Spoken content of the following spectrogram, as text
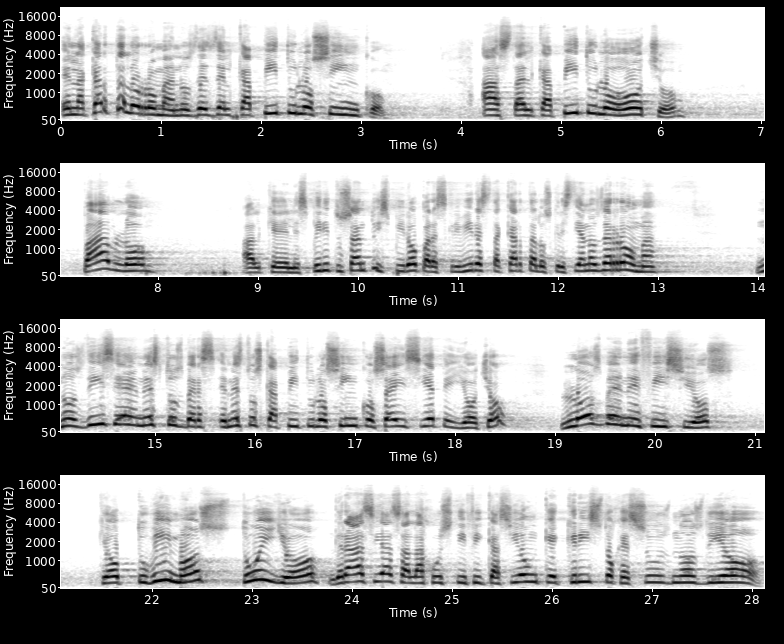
En la carta a los romanos, desde el capítulo 5 hasta el capítulo 8, Pablo, al que el Espíritu Santo inspiró para escribir esta carta a los cristianos de Roma, nos dice en estos, en estos capítulos 5, 6, 7 y 8 los beneficios que obtuvimos tú y yo gracias a la justificación que Cristo Jesús nos dio.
